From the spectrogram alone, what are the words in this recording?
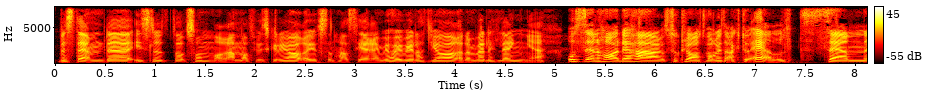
bestämde i slutet av sommaren att vi skulle göra just den här serien. Vi har ju velat göra den väldigt länge. Och sen har det här såklart varit aktuellt sen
